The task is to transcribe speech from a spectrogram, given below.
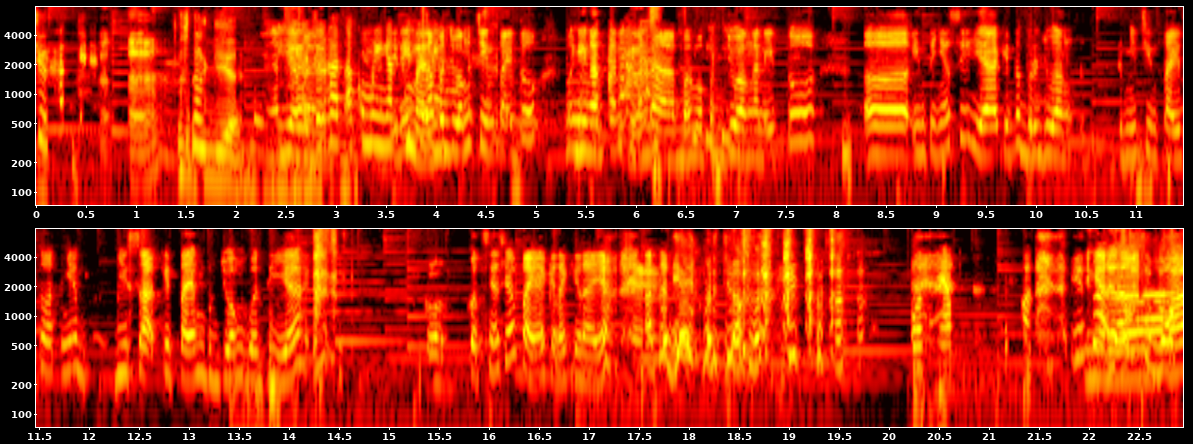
Eh, Nostalgia. Iya, ya? betul. curhat, aku mengingat Jadi istilah pejuang cinta itu mengingatkan kita bahwa perjuangan itu eh, intinya sih ya kita berjuang demi cinta itu artinya bisa kita yang berjuang buat dia. Ini quote- quotes-nya siapa ya kira-kira ya? Atau dia yang berjuang buat kita? Quotes-nya itu Ini adalah sebuah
